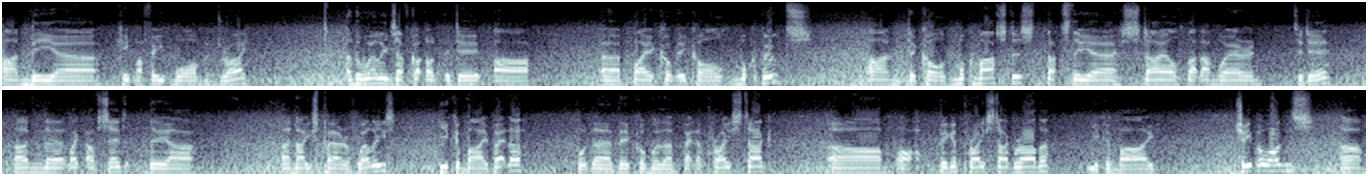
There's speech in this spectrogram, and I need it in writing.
and they uh, keep my feet warm and dry. And the wellies I've got on today are uh, by a company called Muck Boots and they're called Muck Masters. That's the uh, style that I'm wearing today and uh, like I've said they are a nice pair of wellies. You can buy better but uh, they come with a better price tag um, or bigger price tag rather. You can buy cheaper ones um,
